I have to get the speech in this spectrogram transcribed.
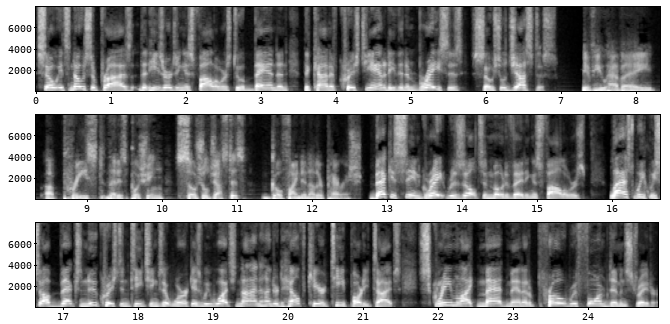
So it's no surprise that he's urging his followers to abandon the kind of Christianity that embraces social justice. If you have a, a priest that is pushing social justice, go find another parish. Beck is seeing great results in motivating his followers. Last week, we saw Beck's new Christian teachings at work as we watched 900 healthcare Tea Party types scream like madmen at a pro reform demonstrator.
